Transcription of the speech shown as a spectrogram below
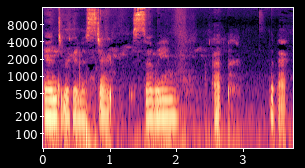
And we're going to start sewing up the back.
